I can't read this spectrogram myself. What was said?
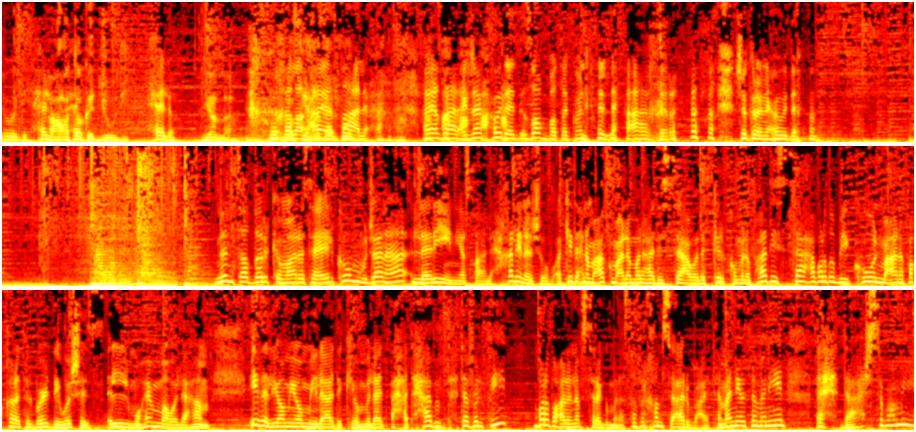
جودي. حلو. أعتقد جودي. حلو. يلا. خلاص هيا. صالح. هيا صالح. جاك حودة ظبطك من الآخر. شكرا يا حودة. ننتظر كمان رسائلكم وجانا لارين يا صالح. خلينا نشوف. أكيد إحنا معاكم على مر هذه الساعة وأذكركم إنه في هذه الساعة برضو بيكون معنا فقرة ال birthday wishes المهمة والأهم. إذا اليوم يوم ميلادك يوم ميلاد أحد حابب تحتفل فيه برضو على نفس رقمنا 054 88 11700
